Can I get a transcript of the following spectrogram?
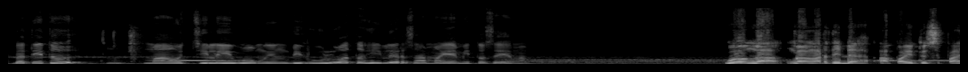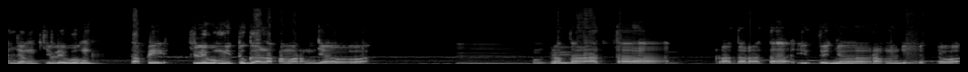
Berarti itu m- mau Ciliwung yang di hulu atau hilir sama ya mitosnya ya, Mam? Gue nggak nggak ngerti dah apa itu sepanjang Ciliwung tapi Ciliwung itu galak sama orang Jawa. Hmm. Oh, rata-rata rata-rata itunya orang Jawa.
